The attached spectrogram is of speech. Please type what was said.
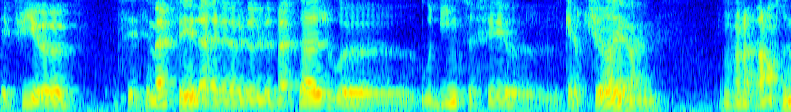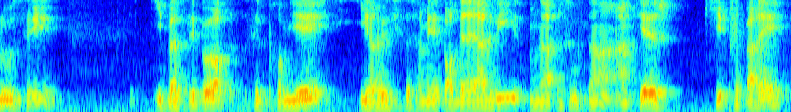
Et puis, euh, c'est mal fait là, le, passage où, euh, où Dean se fait euh, capturer. Capturé, ouais. On en a parlé entre nous. C'est il passe les portes, c'est le premier, il réussit à fermer les portes derrière lui. On a l'impression que c'est un, un piège qui est préparé,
